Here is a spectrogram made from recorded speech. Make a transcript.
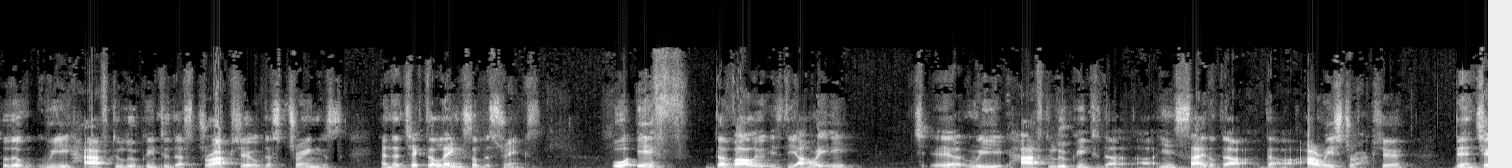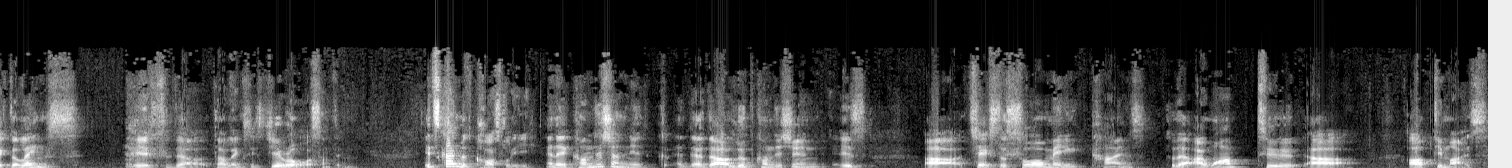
So that we have to look into the structure of the strings and then check the length of the strings. Or if the value is the array, uh, we have to look into the uh, inside of the, the array structure, then check the length if the, the length is zero or something. It's kind of costly, and the condition, is, the, loop condition is uh, checked so many times, so that I want to uh, optimize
